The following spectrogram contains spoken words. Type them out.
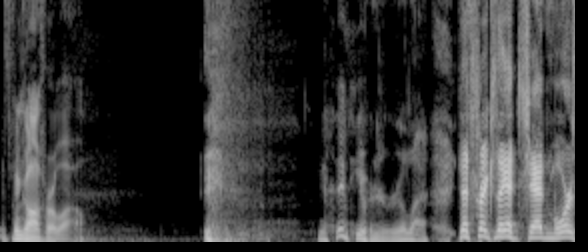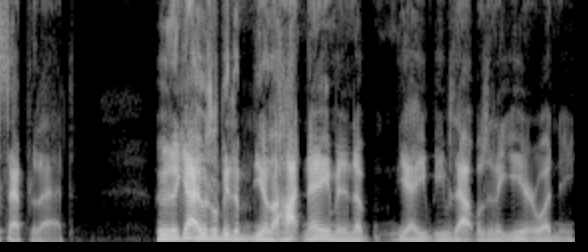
It's been gone for a while. I didn't even realize. That's right, because they had Chad Morris after that, who the guy who's to be the you know the hot name, and ended up yeah he, he was out was in a year, wasn't he?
